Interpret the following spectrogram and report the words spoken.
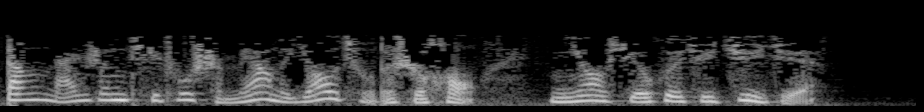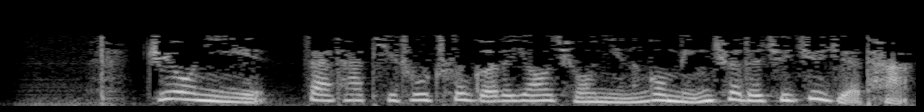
当男生提出什么样的要求的时候，你要学会去拒绝。只有你在他提出出格的要求，你能够明确的去拒绝他，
